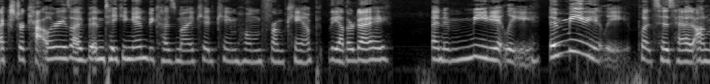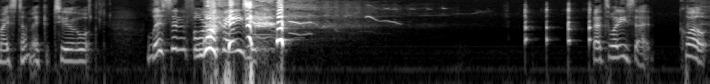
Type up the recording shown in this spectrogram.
extra calories I've been taking in because my kid came home from camp the other day and immediately, immediately puts his head on my stomach to listen for What? a baby. That's what he said. Quote,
